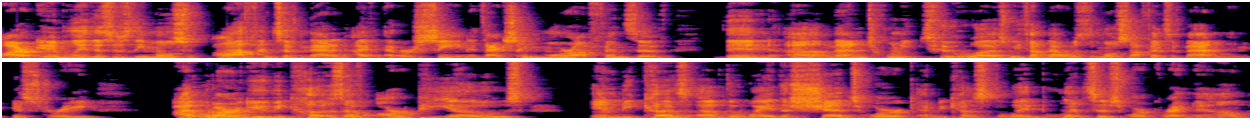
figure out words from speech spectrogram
Arguably this is the most offensive Madden I've ever seen. It's actually more offensive than uh, Madden 22 was. We thought that was the most offensive Madden in history. I would argue because of RPOs and because of the way the sheds work and because of the way blitzes work right now,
